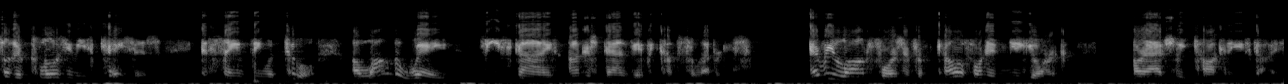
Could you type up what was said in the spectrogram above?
So they're closing these cases. And same thing with Toole. Along the way, these guys understand they become celebrities. Every law enforcement from California to New York are actually talking to these guys.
